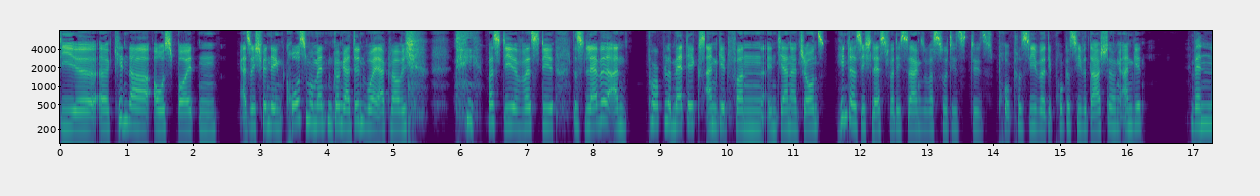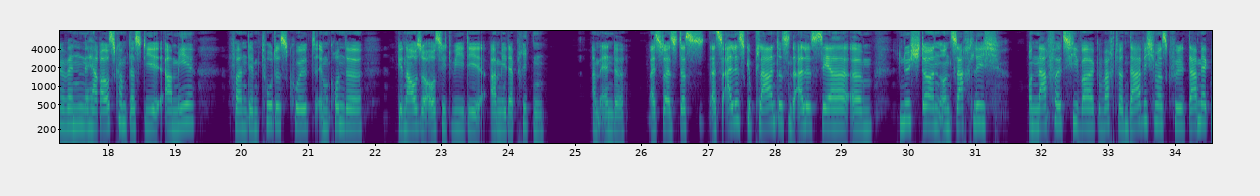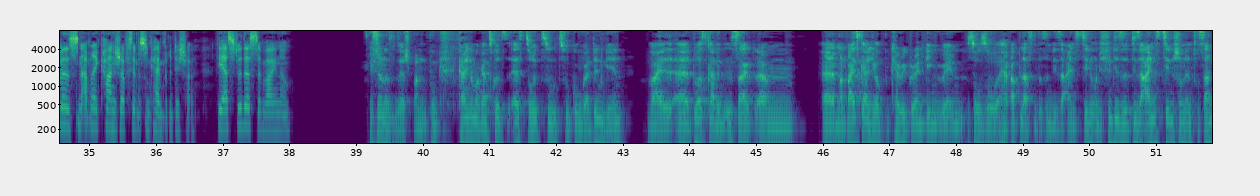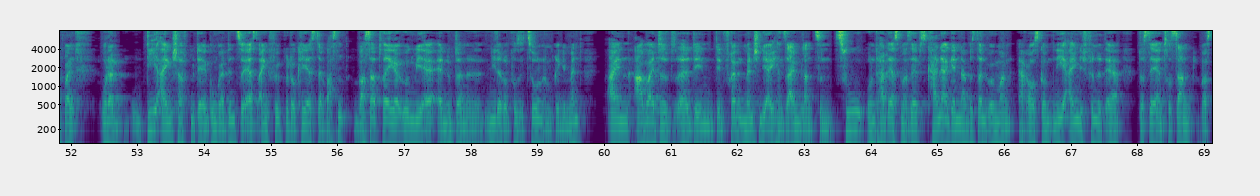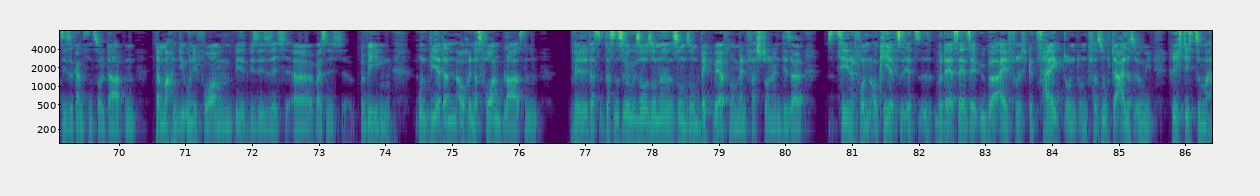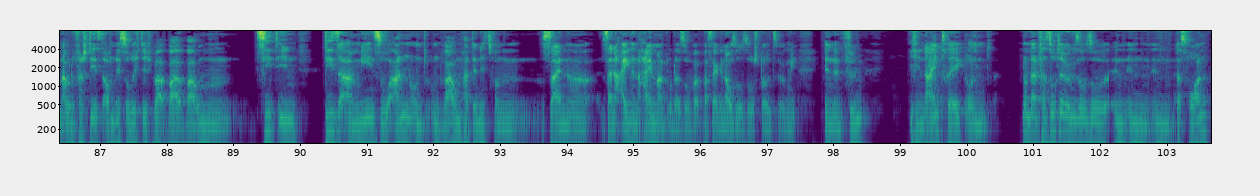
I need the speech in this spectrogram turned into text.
die äh, Kinder ausbeuten. Also ich finde den großen Moment in Gunga Din, wo er, glaube ich, die, was die, was die, das Level an Problematics angeht von Indiana Jones hinter sich lässt, würde ich sagen, so was so dieses, dieses progressive, die progressive Darstellung angeht wenn, wenn herauskommt, dass die Armee von dem Todeskult im Grunde genauso aussieht wie die Armee der Briten am Ende. Also, dass das alles geplant ist und alles sehr ähm, nüchtern und sachlich und nachvollziehbar gemacht wird. Und da habe ich immer das Gefühl, da merkt man, es ein amerikanischer Film ist und kein britischer. Wie hast du das denn wahrgenommen? Ich finde das ein sehr spannender Punkt. Kann ich noch mal ganz kurz erst zurück zu, zu Gunga Din gehen? Weil äh, du hast gerade gesagt, ähm, äh, man weiß gar nicht, ob Cary Grant gegenüber ihm so, so herablassend ist in dieser einen Szene. Und ich finde diese, diese eine Szene schon interessant, weil, oder die Eigenschaft, mit der Gunga Din zuerst eingefügt wird, okay, er ist der Wasserträger irgendwie, er, er nimmt dann eine niedere Position im Regiment ein, arbeitet äh, den, den fremden Menschen, die eigentlich in seinem Land sind, zu und hat erstmal selbst keine Agenda, bis dann irgendwann herauskommt, nee, eigentlich findet er das sehr interessant, was diese ganzen Soldaten da machen die Uniformen, wie, wie sie sich, äh, weiß nicht, bewegen und wie er dann auch in das Horn blasen will. Das, das ist irgendwie so, so, eine, so, so ein Wegwerfmoment fast schon in dieser Szene von, okay, jetzt, jetzt wird er sehr, sehr übereifrig gezeigt und, und versucht da alles irgendwie richtig zu machen, aber du verstehst auch nicht so richtig, wa wa warum zieht ihn diese Armee so an und, und warum hat er nichts von seiner, seiner eigenen Heimat oder so, was er genauso so stolz irgendwie in den Film hineinträgt und und dann versucht er irgendwie so so in in in das Horn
